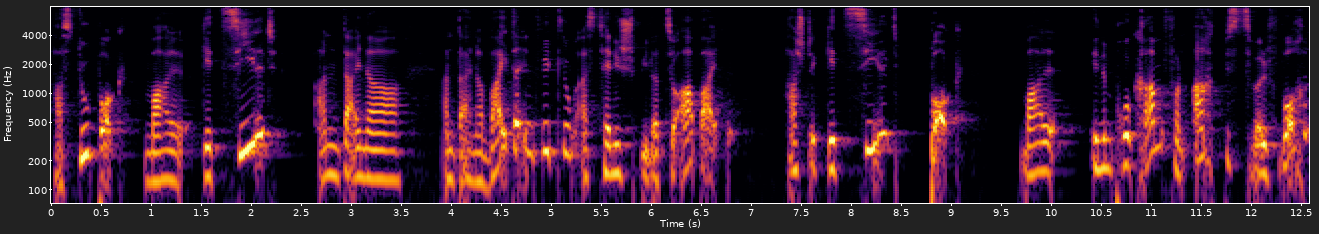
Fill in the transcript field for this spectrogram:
Hast du Bock, mal gezielt an deiner, an deiner Weiterentwicklung als Tennisspieler zu arbeiten? Hast du gezielt Bock, mal in einem Programm von acht bis zwölf Wochen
